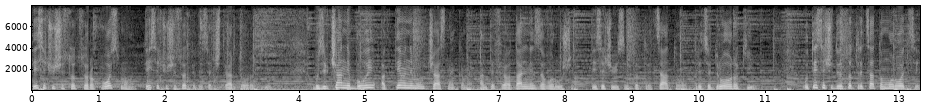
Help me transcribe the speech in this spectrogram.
1648-1654 років. Бузівчани були активними учасниками антифеодальних заворушень 1830-32 років. У 1930 році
